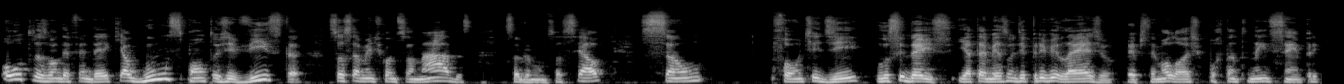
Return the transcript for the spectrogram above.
Outros vão defender que alguns pontos de vista socialmente condicionados sobre o mundo social são fonte de lucidez e até mesmo de privilégio epistemológico, portanto, nem sempre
